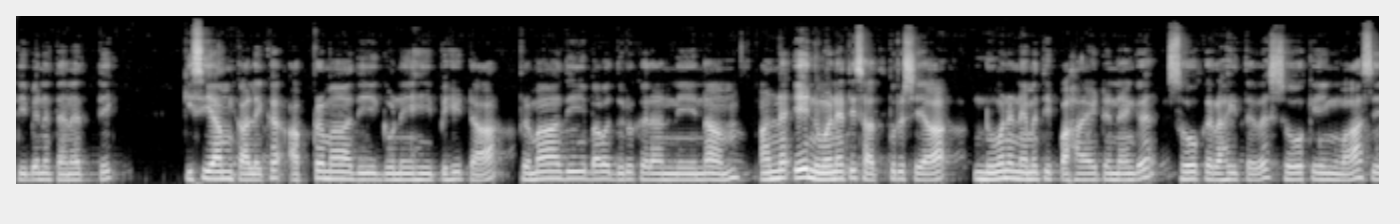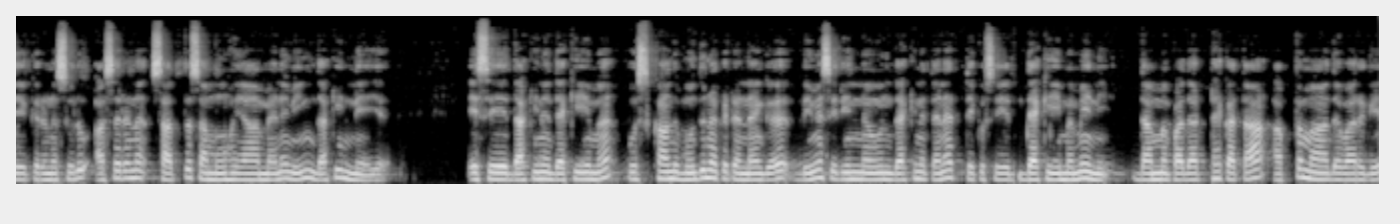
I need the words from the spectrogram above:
තිබෙන තැනැත්තෙක් කිසියම් කලෙක අප්‍රමාදී ගුණෙහි පිහිටා ප්‍රමාදී බව දුරු කරන්නේ නම් අන්න ඒ නුවණැති සත්පුරුෂයා නුවණ නැමැති පහයට නැඟ ශෝක රහිතව ශෝකයෙන් වාසය කරන සුළු අසරණ සත්ව සමූහයා මැනවින් දකින්නේය. එසේ දකින දැකීම උස්කඳ මුදුනකට නැග බිම සිටින්නවුන් දකින තැනැත්තෙකුසේ දැකීම මෙනි. ධම්මපදට්ඨ කතා අප්පමාද වර්ගය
